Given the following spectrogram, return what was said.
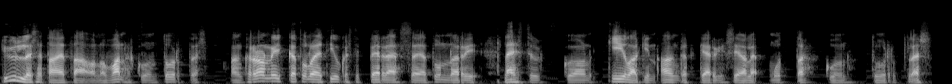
Kyllä se taitaa olla vanha kuin Turtles. Ankroniikka tulee tiukasti perässä ja tunnari lähestyy kun kiilakin ankat kärkisijalle, mutta kun Turtles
